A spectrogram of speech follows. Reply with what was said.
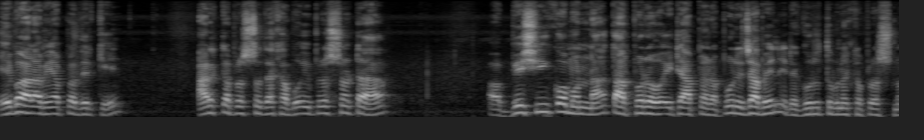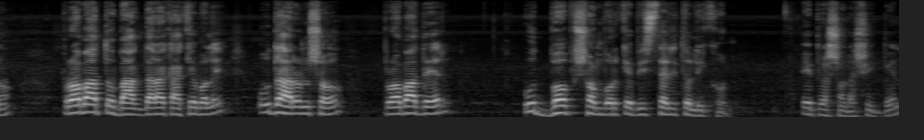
এবার আমি আপনাদেরকে আরেকটা প্রশ্ন দেখাবো। এই প্রশ্নটা বেশি কমন না, তারপরেও এটা আপনারা পড়ে যাবেন, এটা গুরুত্বপূর্ণ একটা প্রশ্ন। প্রবাদ ও বাগধারা কাকে বলে? উদাহরণসহ প্রবাদের উদ্ভব সম্পর্কে বিস্তারিত লিখুন। এই প্রশ্নটা শিখবেন।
